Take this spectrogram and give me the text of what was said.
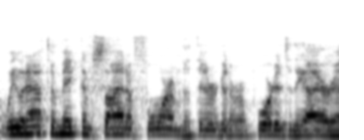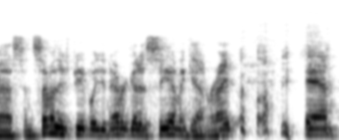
we would have to make them sign a form that they were going to report it to the IRS. And some of these people, you're never going to see them again, right? and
